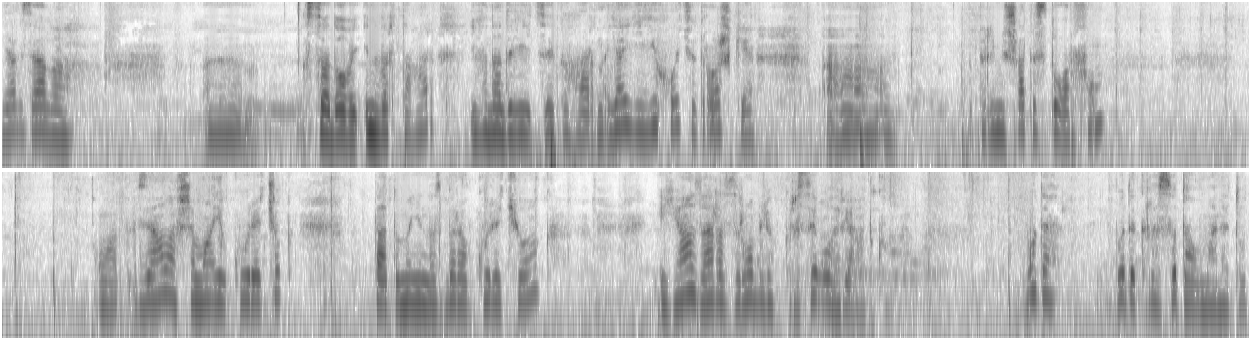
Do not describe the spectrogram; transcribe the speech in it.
я взяла е, садовий інвертар, і вона дивіться, яка гарна. Я її хочу трошки е, перемішати з торфом. От, взяла, ще маю курячок. Тато мені назбирав курячок. І я зараз зроблю красиву грядку. Буде, буде красота у мене тут.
